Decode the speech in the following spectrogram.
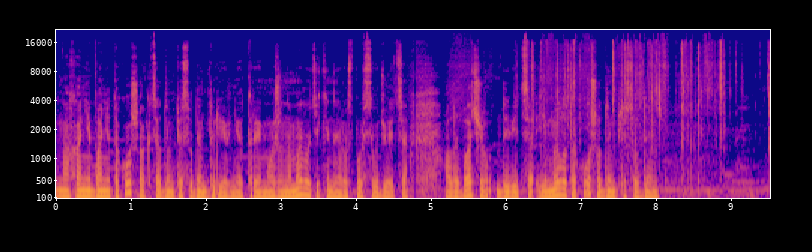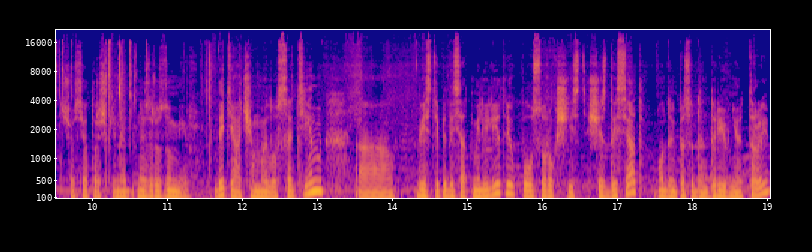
На Ханібані також акція 1 плюс 1 дорівнює 3. Може на мило тільки не розповсюджується. Але бачу, дивіться, і мило також 1 плюс 1. Щось я трошки не, не зрозумів. Дитяче мило Сатін 250 мл по 46,60. 1 плюс 1 дорівнює 3.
